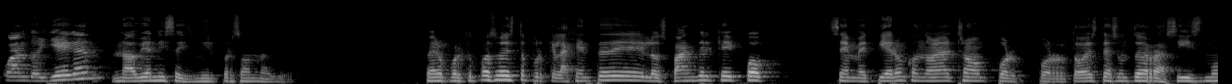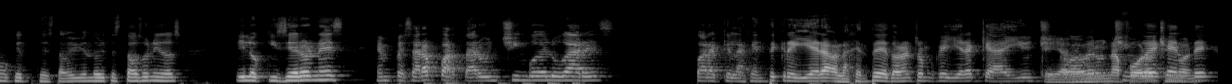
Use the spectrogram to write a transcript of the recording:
cuando llegan, no había ni seis mil personas, güey. Pero ¿por qué pasó esto? Porque la gente de los fans del K-pop se metieron con Donald Trump por, por todo este asunto de racismo que, que está viviendo ahorita Estados Unidos. Y lo que hicieron es empezar a apartar un chingo de lugares para que la gente creyera, o la gente de Donald Trump creyera que hay un chingo, va a haber un chingo de chingón. gente.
